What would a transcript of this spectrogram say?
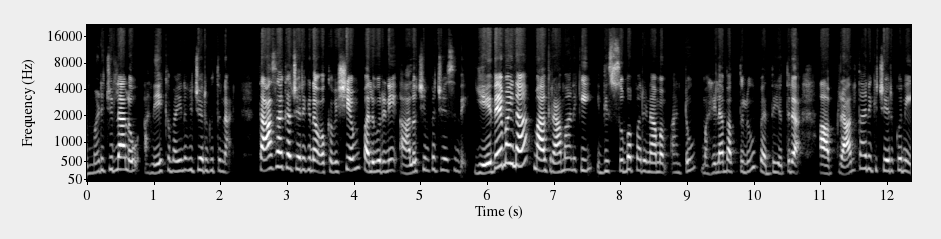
ఉమ్మడి జిల్లాలో అనేకమైనవి జరుగుతున్నాయి. తాజాగా జరిగిన ఒక విషయం పలువురిని ఆలోచింపజేసింది. ఏదేమైనా మా గ్రామానికి ఇది శుభ పరిణామం అంటూ మహిళా భక్తులు పెద్ద ఎత్తున ఆ ప్రాంతానికి చేరుకొని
